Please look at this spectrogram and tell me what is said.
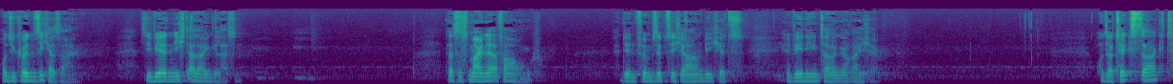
Und Sie können sicher sein, Sie werden nicht allein gelassen. Das ist meine Erfahrung in den 75 Jahren, die ich jetzt in wenigen Tagen erreiche. Unser Text sagt,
